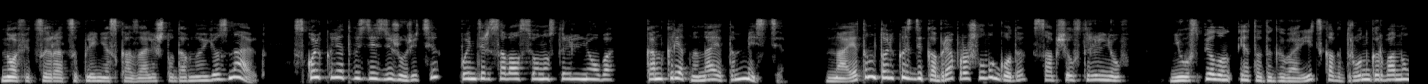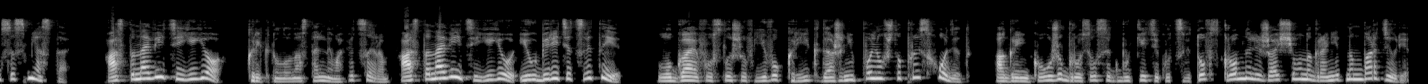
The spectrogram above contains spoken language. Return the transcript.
Но офицеры оцепления сказали, что давно ее знают. «Сколько лет вы здесь дежурите?» – поинтересовался он у Стрельнева. «Конкретно на этом месте». «На этом только с декабря прошлого года», — сообщил Стрельнев. Не успел он это договорить, как дрон горванулся с места. «Остановите ее!» — крикнул он остальным офицерам. «Остановите ее и уберите цветы!» Лугаев, услышав его крик, даже не понял, что происходит, а Гринько уже бросился к букетику цветов, скромно лежащему на гранитном бордюре.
